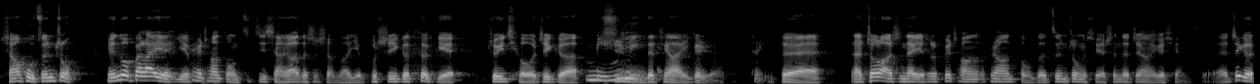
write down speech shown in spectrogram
相互尊重，因为诺贝拉也也非常懂自己想要的是什么，也不是一个特别追求这个名虚名的这样一个对人。对，对，那周老师呢也是非常非常懂得尊重学生的这样一个选择，呃，这个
